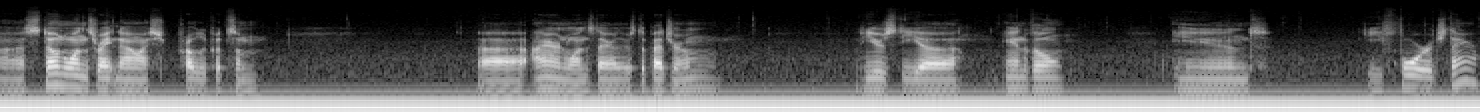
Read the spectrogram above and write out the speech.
Uh, stone ones right now, I should probably put some uh, iron ones there. There's the bedroom. Here's the uh, anvil and the forge there.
